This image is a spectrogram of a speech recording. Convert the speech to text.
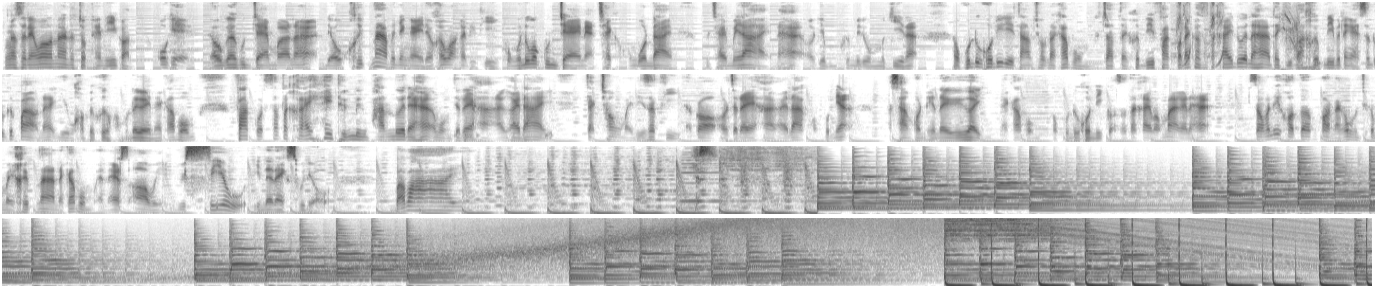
งั้นแสดงว่าน่าจะจบแค่นี้ก่อน โอเค เดี๋ยวได้กุญแจมานะฮะ เดี๋ยวคลิปหน้าเป็นยังไง เดี๋ยวค่อยว่ากันอีกที ผมก็นึกว่ากุญแจเนี่ยใช้ของข้างบนได้มันใช้ไม่ได้นะฮะ โอเค ผมขึ้นไปดูเมื่อกี้นะ ขอบคุณทุกคนที่ติดตามชมนะครับผม จับแต่คลิปนี้ฝากกดไลค์กดซับสไครต์ด้วยนะฮะแต่กีฬาคลิปนี้เป็นยังไงสนุกกันเปล่านะอย่าลืมขอไปคุยกับผมเลยนะครับผม ฝากกดซับสไครต์ให้ถึง 1,000 ด้วยนะฮะ ผมจะได้หารายได้จากช่องใหม่ดีสักที แล้วก็เราจะได้หารายได้ของพวกเนี้ย สร้างคอนเทนต์ได้เรื่อยๆนะครับผมขอบคุณทุกคนที่กดซับสไครต์มากๆเลยนะฮะสำหรับวันนี้ขอตัวก่อนนะครับผมเจอกันใหม่คลิปหน้านะครับผม and as always we see you in the next video bye bye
